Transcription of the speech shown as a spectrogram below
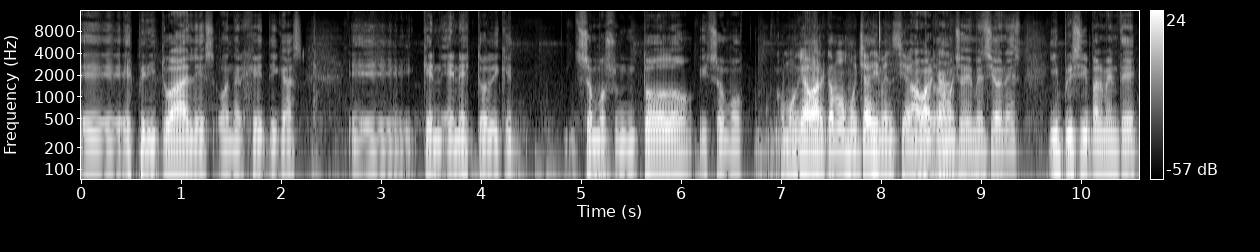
eh, espirituales o energéticas, eh, que en, en esto de que somos un todo y somos Como que abarcamos muchas dimensiones. abarca ¿verdad? muchas dimensiones y principalmente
